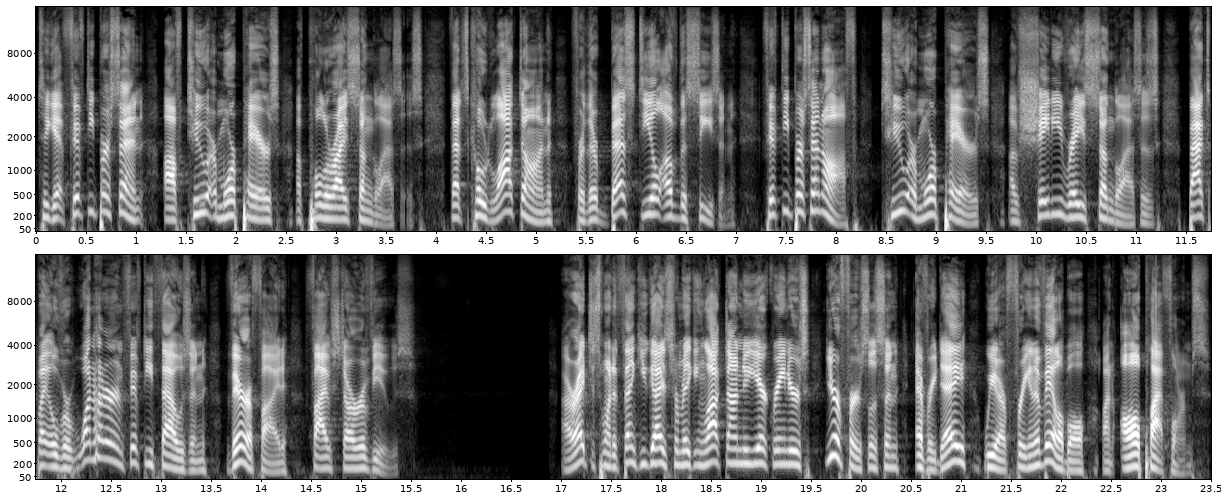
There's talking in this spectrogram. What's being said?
to get 50% off two or more pairs of polarized sunglasses. That's code LOCKED ON for their best deal of the season. 50% off two or more pairs of Shady Rays sunglasses backed by over 150,000 verified five-star reviews. All right, just want to thank you guys for making Locked On New York Rangers your first listen every day. We are free and available on all platforms.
